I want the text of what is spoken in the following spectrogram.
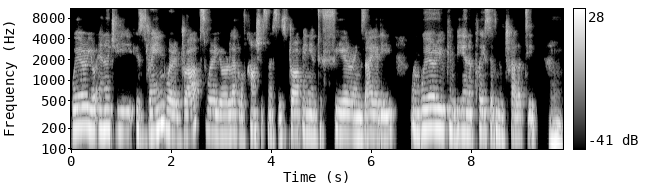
where your energy is drained where it drops where your level of consciousness is dropping into fear anxiety and where you can be in a place of neutrality Mhm.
